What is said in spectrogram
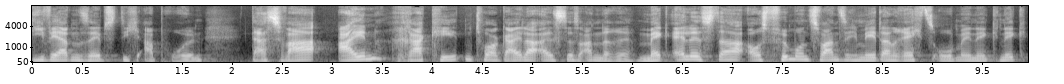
die werden selbst dich abholen. Das war ein Raketentor geiler als das andere. McAllister aus 25 Metern rechts oben in den Knick.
